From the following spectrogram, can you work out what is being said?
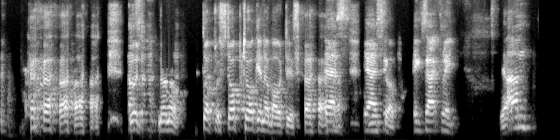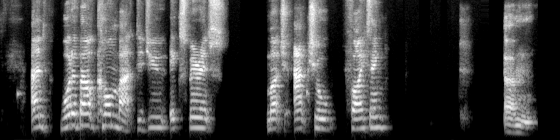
Good. No, no. Stop. Stop talking about this. yes. Yes. Stop. Exactly. Yeah. Um, and what about combat? Did you experience much actual fighting? Um,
